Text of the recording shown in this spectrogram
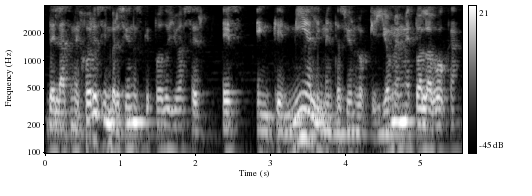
de las mejores inversiones que puedo yo hacer es en que mi alimentación, lo que yo me meto a la boca,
